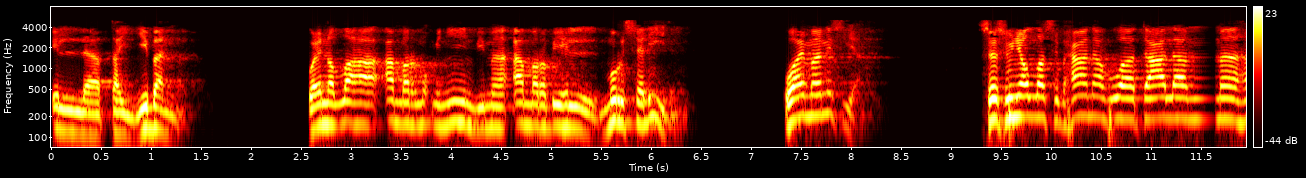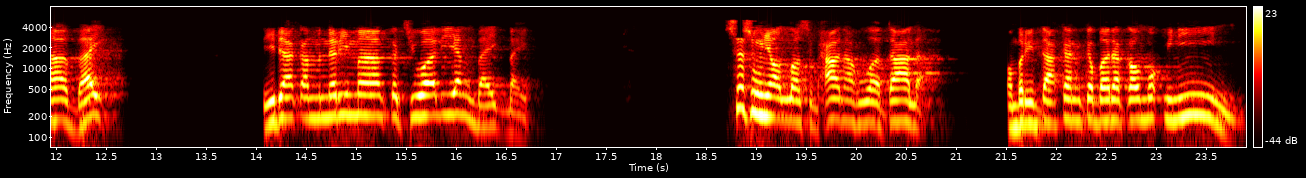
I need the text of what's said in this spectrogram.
illa tayyiban. Wa inna Allah amar mu'minin bima amar bihil mursalin. Wahai manusia, sesungguhnya Allah Subhanahu wa taala Maha baik. Tidak akan menerima kecuali yang baik-baik. Sesungguhnya Allah Subhanahu wa taala memerintahkan kepada kaum mukminin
